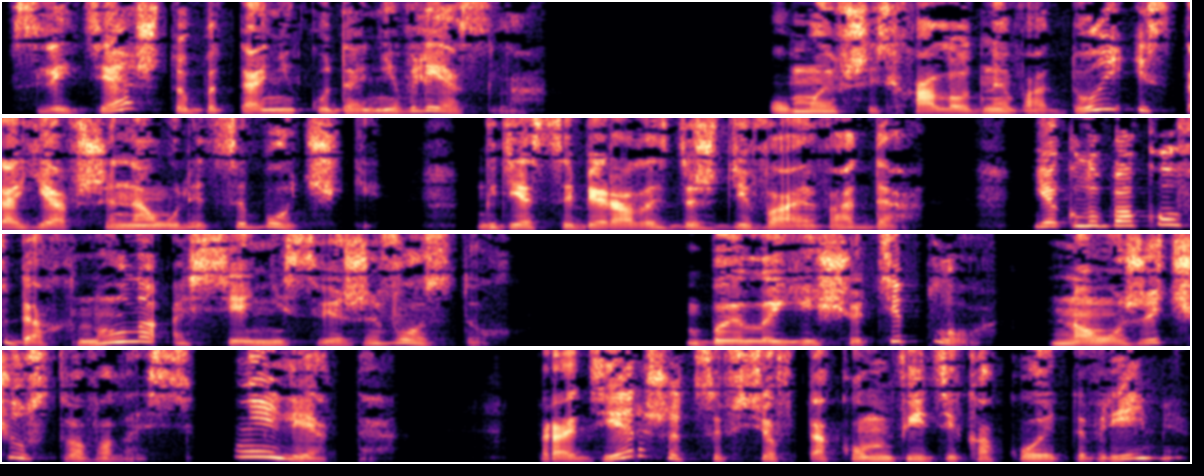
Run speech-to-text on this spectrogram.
следя, чтобы та никуда не влезла. Умывшись холодной водой и стоявшей на улице бочки, где собиралась дождевая вода, я глубоко вдохнула осенний свежий воздух. Было еще тепло, но уже чувствовалось, не лето. Продержится все в таком виде какое-то время,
